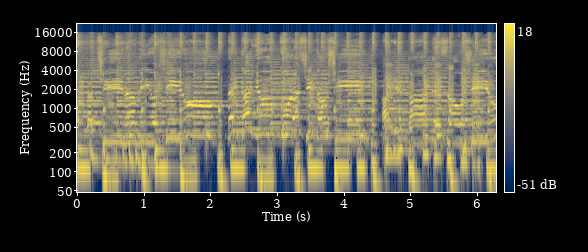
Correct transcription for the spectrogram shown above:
Sakachina amigo shiyu Tenganyu kura shikaushi Anyekate sao shiyu Sabanda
